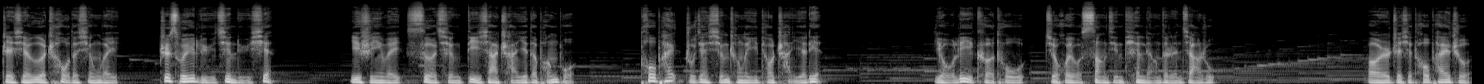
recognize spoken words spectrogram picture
这些恶臭的行为之所以屡禁屡现，一是因为色情地下产业的蓬勃，偷拍逐渐形成了一条产业链。有利可图，就会有丧尽天良的人加入。而这些偷拍者，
